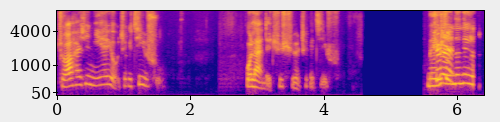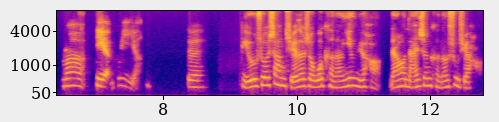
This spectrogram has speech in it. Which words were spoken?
主要还是你也有这个技术，我懒得去学这个技术。每个人的那个什么点不一样。对，比如说上学的时候，我可能英语好，然后男生可能数学好，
